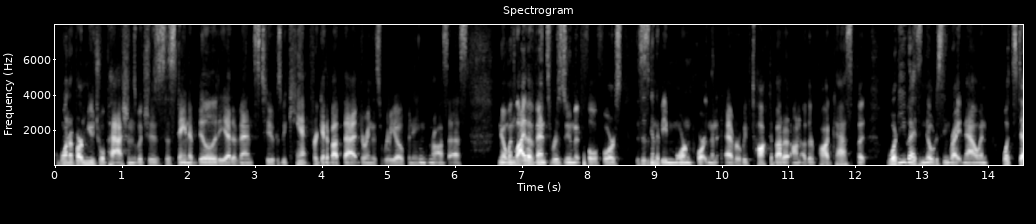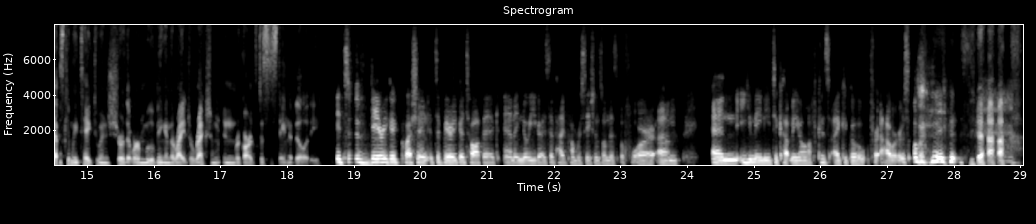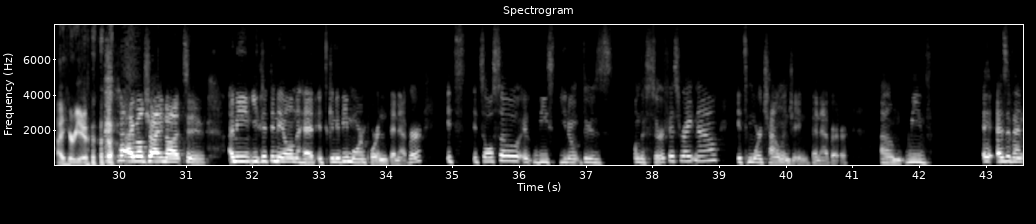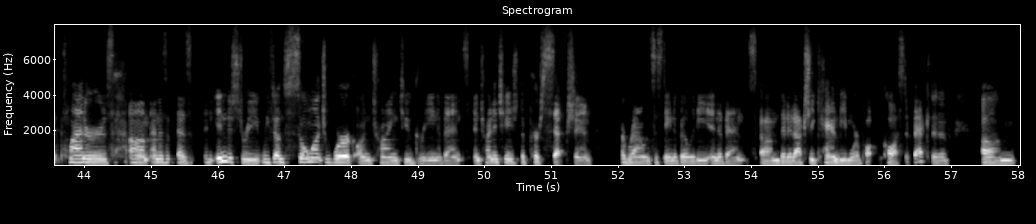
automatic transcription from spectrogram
one of our mutual passions which is sustainability at events too because we can't forget about that during this reopening mm-hmm. process. You know when live events resume at full force this is going to be more important than ever. We've talked about it on other podcasts but what are you guys noticing right now and what steps can we take to ensure that we're moving in the right direction in regards to sustainability? It's a very good question. It's a very good topic and i know you guys have had conversations on this before. Um, and you may need to cut me off because I could go for hours on this. Yeah, I hear you. I will try not to. I mean, you hit the nail on the head. It's going to be more important than ever it's it's also at least you know there's on the surface right now it's more challenging than ever um, we've as event planners um, and as, as an industry we've done so much work on trying to green events and trying to change the perception around sustainability in events um, that it actually can be more cost effective um,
